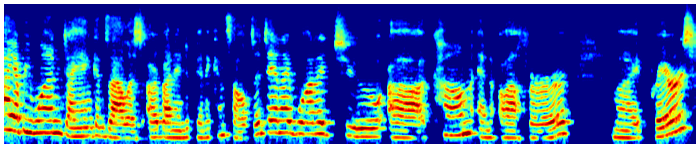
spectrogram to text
Hi, everyone. Diane Gonzalez, Arbonne Independent Consultant, and I wanted to uh, come and offer my prayers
